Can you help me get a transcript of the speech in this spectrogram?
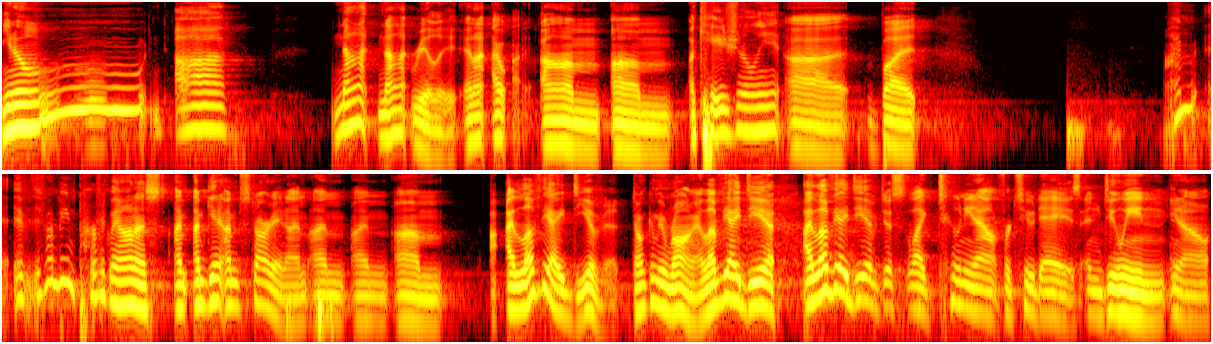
You know, uh, not not really. And I, I um um occasionally, uh, but I'm if, if I'm being perfectly honest, I'm I'm getting I'm starting. I'm I'm I'm um I- love the idea of it. Don't get me wrong. I love the idea. I love the idea of just like tuning out for two days and doing. You know,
